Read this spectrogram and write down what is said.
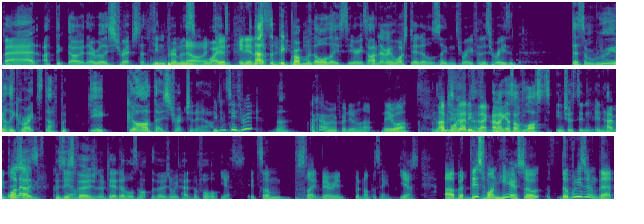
Bad. I think though they really stretched the thin premise No, it way. did- it and that's the big problem with all these series. I've never even watched Daredevil season three for this reason. There's some really great stuff, but dear God, they stretch it out. You didn't see three? No. I can't remember if I did or not. There you are. No I'm just point. glad he's back. And I guess I've lost interest in, in having to Well, do so was- because this yeah. version of Daredevil is not the version we've had before. Yes, it's some slight variant, but not the same. Yes, uh, but this one here. So the reason that,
